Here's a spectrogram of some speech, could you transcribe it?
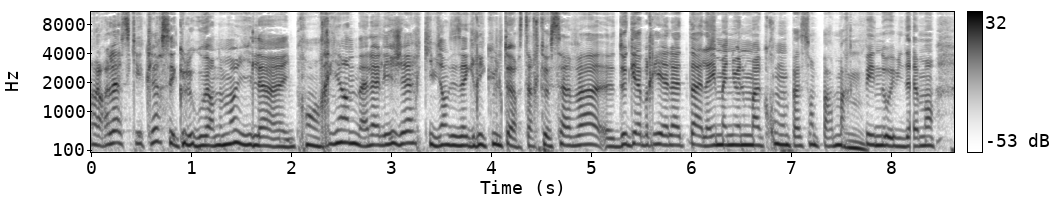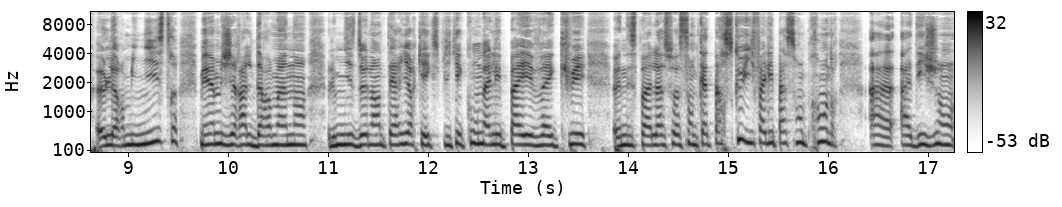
Alors là, ce qui est clair, c'est que le gouvernement, il a, il prend rien à la légère qui vient des agriculteurs. C'est-à-dire que ça va euh, de Gabriel Attal à Emmanuel Macron, en passant par Marc mmh. Fesneau, évidemment, euh, leur ministre, mais même Gérald Darmanin, le ministre de l'Intérieur, qui a expliqué qu'on n'allait pas évacuer, euh, n'est-ce pas, la 64, parce qu'il fallait pas s'en prendre à, à, des gens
